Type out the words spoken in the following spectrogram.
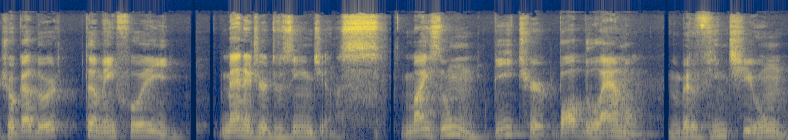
jogador, também foi manager dos Indians. Mais um pitcher, Bob Lemon, número 21.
